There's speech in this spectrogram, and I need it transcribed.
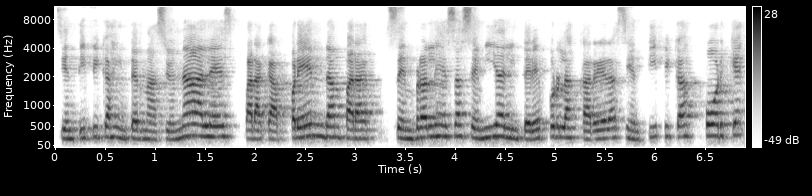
científicas internacionales, para que aprendan, para sembrarles esa semilla del interés por las carreras científicas, porque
